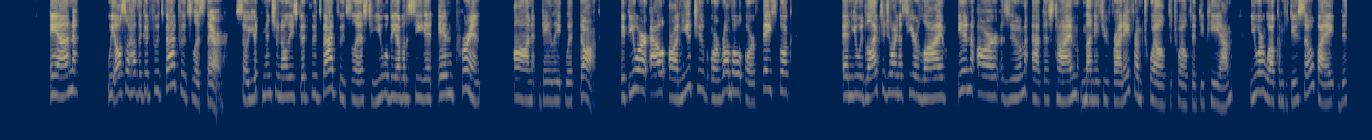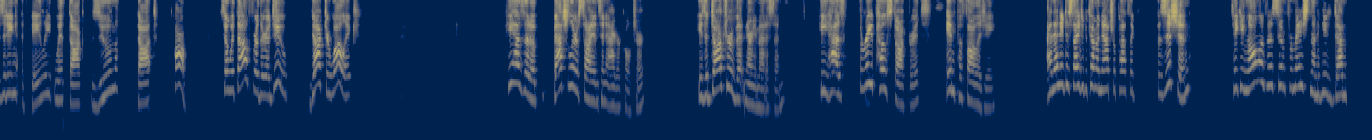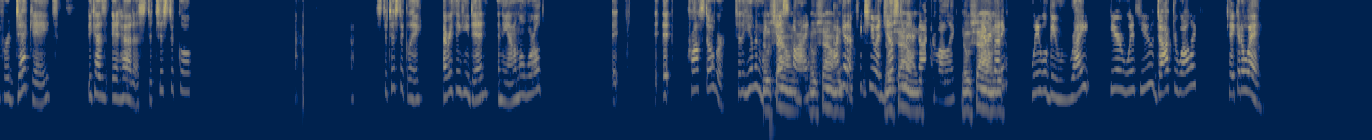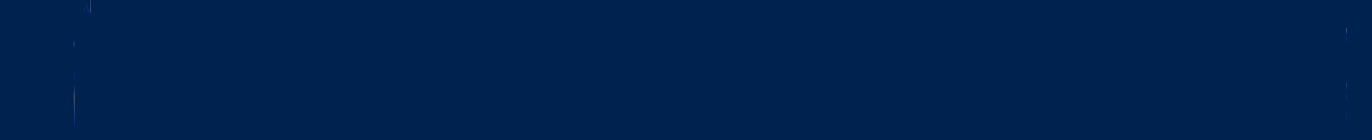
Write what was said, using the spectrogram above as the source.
And we also have the good foods, bad foods list there. So you mentioned all these good foods, bad foods list. You will be able to see it in print on Daily with Doc. If you are out on YouTube or Rumble or Facebook and you would like to join us here live in our Zoom at this time, Monday through Friday from 12 to 12:50 p.m., you are welcome to do so by visiting dailywithdoc.zoom.com. So without further ado, Dr. Wallach, he has a Bachelor of Science in Agriculture. He's a doctor of veterinary medicine. He has three postdoctorates in pathology. And then he decided to become a naturopathic physician, taking all of this information that he'd done for decades because it had a statistical statistically everything he did in the animal world it it, it crossed over to the human No world just sound, fine no sound. i'm gonna fix you in No just a minute dr wallach No sound. everybody we will be right here with you. Dr wallach take it away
